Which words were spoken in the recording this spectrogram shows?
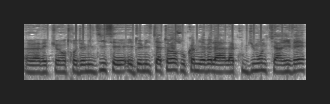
euh, avec entre 2010 et, 2014, où comme il y avait la, Coupe du Monde qui arrivait,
